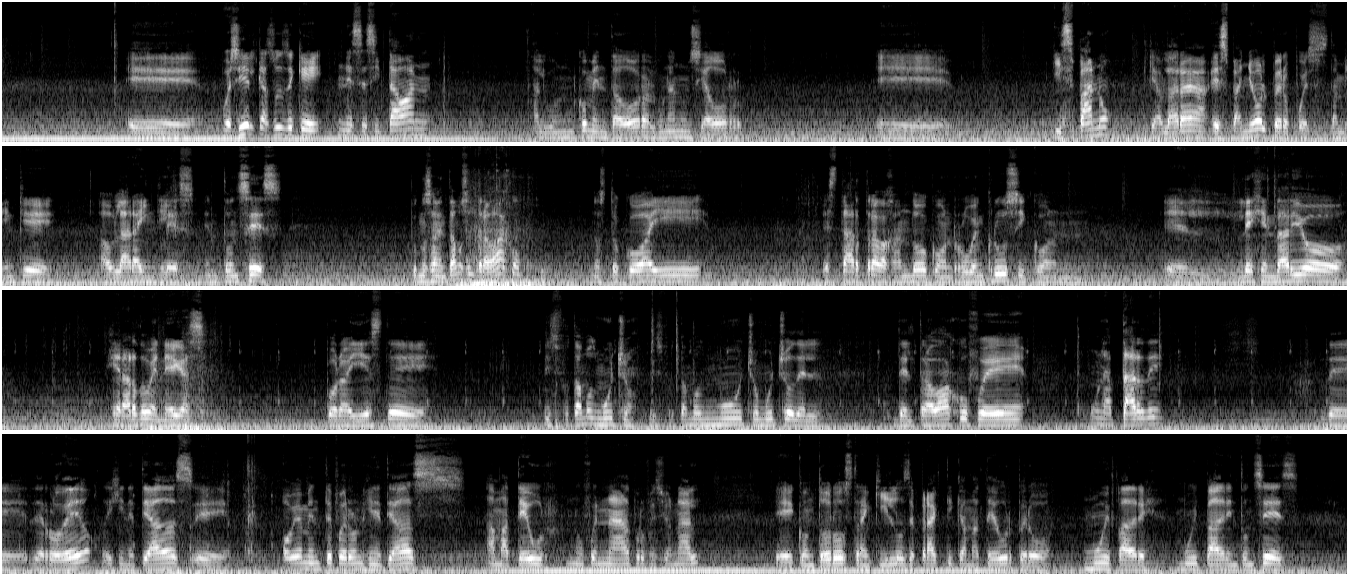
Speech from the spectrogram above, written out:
Eh, pues sí, el caso es de que necesitaban algún comentador, algún anunciador eh, hispano que hablara español, pero pues también que hablara inglés. Entonces, pues nos aventamos el trabajo. Nos tocó ahí estar trabajando con Rubén Cruz y con el legendario Gerardo Venegas. Por ahí este disfrutamos mucho, disfrutamos mucho, mucho del, trabajo. Fue una tarde de, rodeo, de jineteadas. Eh, obviamente fueron jineteadas amateur, no fue nada profesional, eh, con toros tranquilos de práctica amateur, pero muy padre, muy padre. Entonces,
